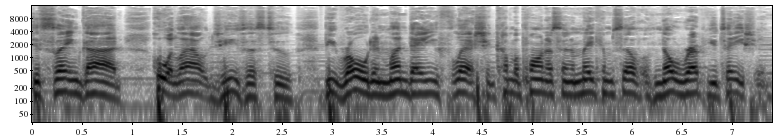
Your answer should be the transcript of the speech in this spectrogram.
The same God who allowed Jesus to be rolled in mundane flesh and come upon us and make himself of no reputation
